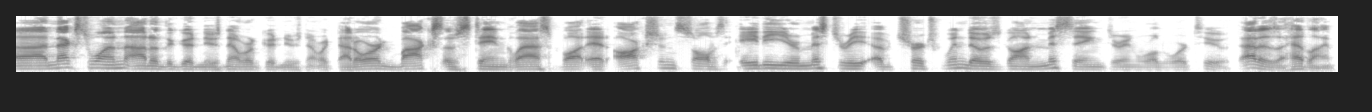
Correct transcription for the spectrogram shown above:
Uh, next one out of the Good News Network, goodnewsnetwork.org. Box of stained glass bought at auction solves 80 year mystery of church windows gone missing during World War II. That is a headline.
